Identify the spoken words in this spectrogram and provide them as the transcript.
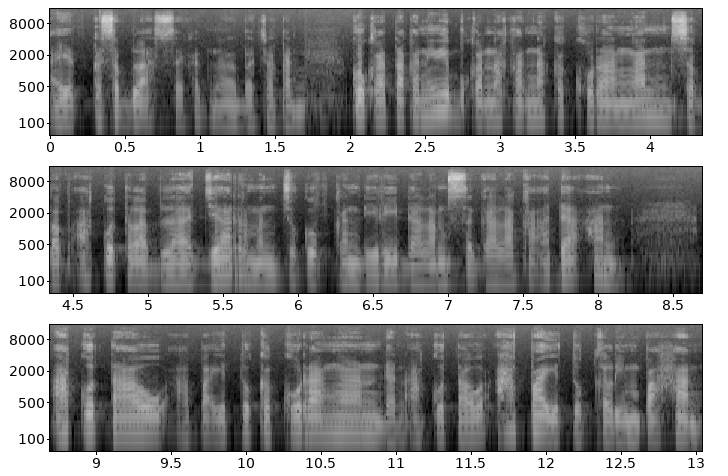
ayat ke-11 saya akan eh, bacakan. Kukatakan ini bukanlah karena kekurangan sebab aku telah belajar mencukupkan diri dalam segala keadaan. Aku tahu apa itu kekurangan dan aku tahu apa itu kelimpahan.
